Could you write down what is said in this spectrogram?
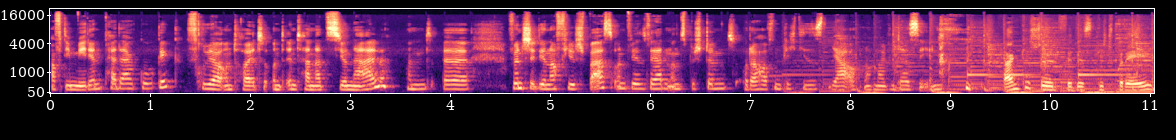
auf die Medienpädagogik, früher und heute und international und äh, wünsche dir noch viel Spaß und wir werden uns bestimmt oder hoffentlich dieses Jahr auch nochmal wiedersehen. Dankeschön für das Gespräch.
